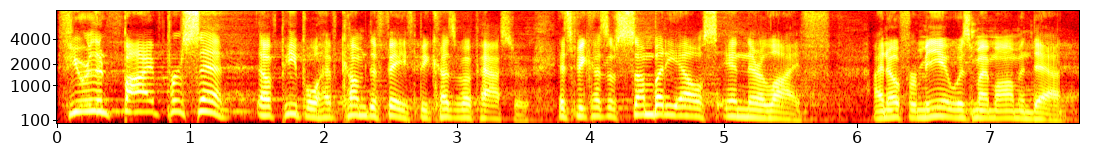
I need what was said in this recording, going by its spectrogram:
Fewer than 5% of people have come to faith because of a pastor. It's because of somebody else in their life. I know for me, it was my mom and dad.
